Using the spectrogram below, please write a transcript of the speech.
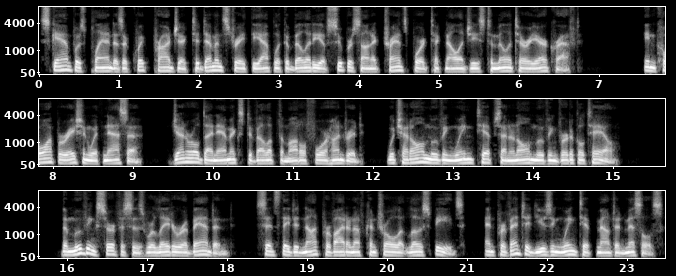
SCAMP was planned as a quick project to demonstrate the applicability of supersonic transport technologies to military aircraft. In cooperation with NASA, General Dynamics developed the Model 400, which had all-moving wing tips and an all-moving vertical tail. The moving surfaces were later abandoned, since they did not provide enough control at low speeds, and prevented using wingtip-mounted missiles.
